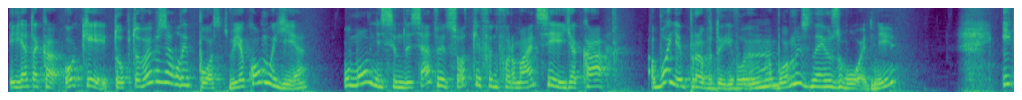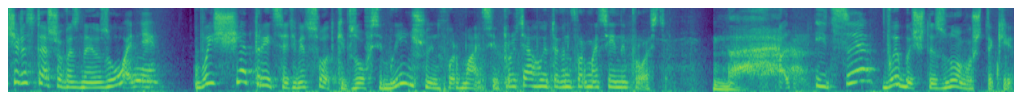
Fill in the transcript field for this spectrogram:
І я така: окей, тобто ви взяли пост, в якому є умовні 70% інформації, яка або є правдивою, або ми з нею згодні. І через те, що ви з нею згодні, ви ще 30% зовсім іншої інформації протягуєте в інформаційний простір. Да. А, і це, вибачте, знову ж таки,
